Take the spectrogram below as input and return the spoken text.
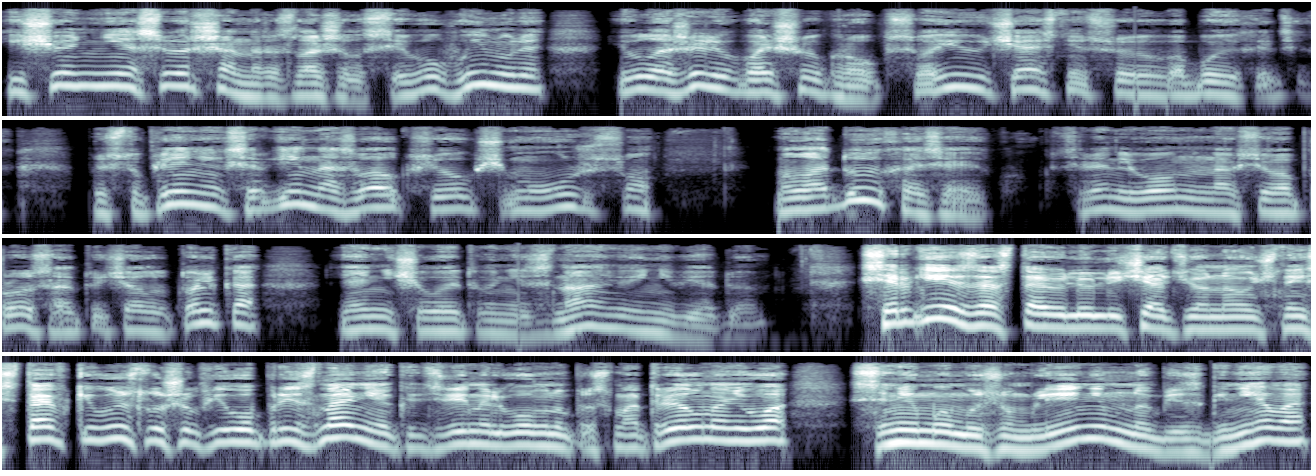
еще не совершенно разложился. Его вынули и уложили в большой гроб. Свою участницу в обоих этих преступлениях Сергей назвал к всеобщему ужасу молодую хозяйку. Катерина Львовна на все вопросы отвечала только «я ничего этого не знаю и не ведаю». Сергея заставили уличать ее научной ставки. Выслушав его признание, Катерина Львовна посмотрела на него с немым изумлением, но без гнева,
